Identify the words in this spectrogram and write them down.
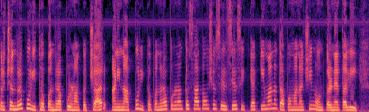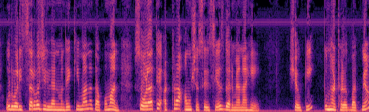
तर चंद्रपूर इथं पंधरा पूर्णांक चार आणि नागपूर इथं पंधरा पूर्णांक सात अंश सेल्सिअस इतक्या किमान तापमानाची नोंद करण्यात आली. उर्वरित सर्व जिल्ह्यांमध्ये किमान तापमान सोळा ते अठरा अंश सेल्सिअस दरम्यान आहे. शेवटी पुन्हा ठळक बातम्या.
